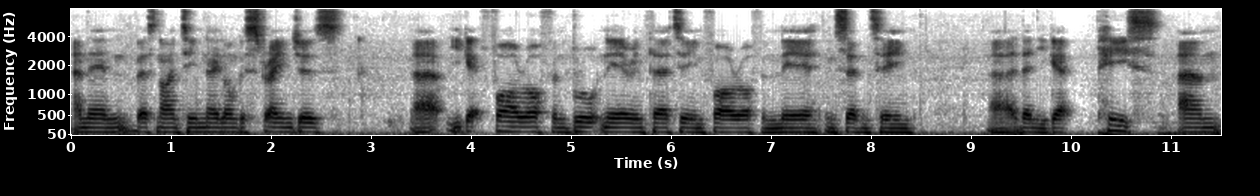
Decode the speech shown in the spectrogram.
and then verse nineteen, no longer strangers. Uh, you get far off and brought near in 13, far off and near in 17. Uh, then you get peace um,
